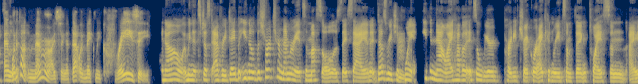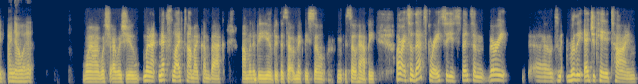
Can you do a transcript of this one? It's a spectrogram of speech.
Absolutely. and what about memorizing it that would make me crazy I know. I mean, it's just every day. But you know, the short term memory, it's a muscle, as they say, and it does reach a mm. point. Even now, I have a. It's a weird party trick where I can read something twice and I I know it. Wow, I wish I was you. When I, next lifetime I come back, I'm going to be you because that would make me so so happy. All right, so that's great. So you spent some very uh, some really educated time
